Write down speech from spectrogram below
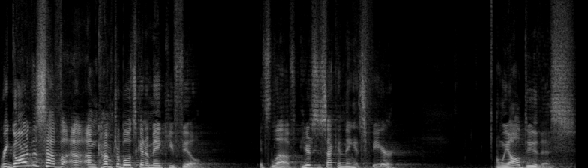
regardless how uh, uncomfortable it's going to make you feel. It's love. Here's the second thing it's fear. And we all do this.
